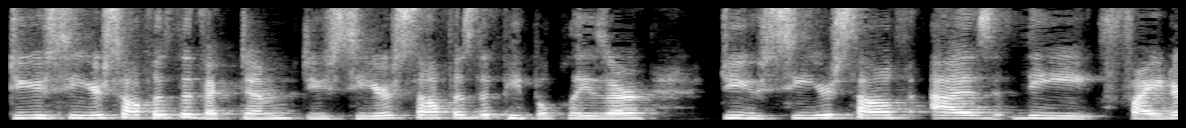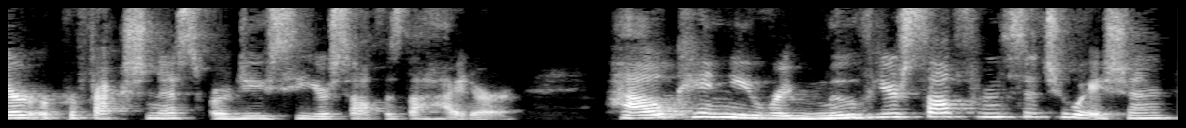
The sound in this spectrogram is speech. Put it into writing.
Do you see yourself as the victim? Do you see yourself as the people pleaser? Do you see yourself as the fighter or perfectionist, or do you see yourself as the hider? How can you remove yourself from the situation,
